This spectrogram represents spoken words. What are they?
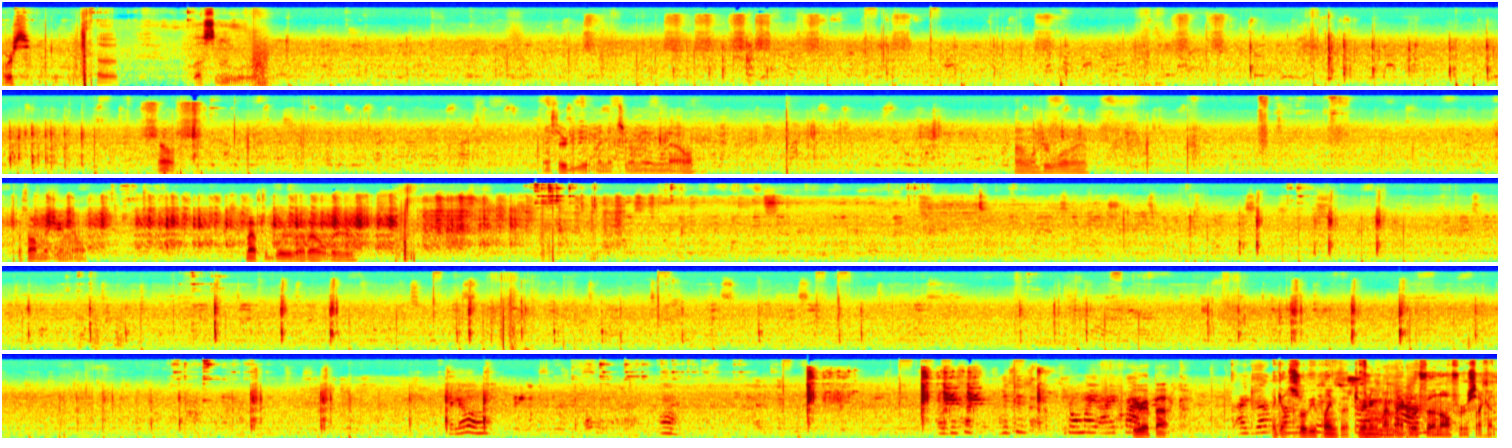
Horse. Uh, bus in the world. Oh. There's 38 minutes remaining now. I wonder why. That's not my Gmail. I have to blur that out later. Hello. Oh. Oh, this is this is my iPad. Be right back. I got. I guess we'll be playing, but turning my microphone off for a second.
